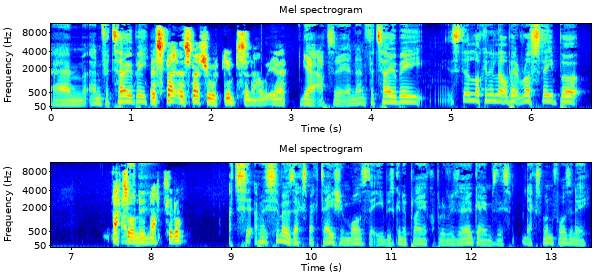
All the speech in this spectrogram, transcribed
Um, and for Toby, especially with Gibson out, yeah. yeah, absolutely. And, and for Toby, still looking a little bit rusty, but That's only natural. I mean, Simo's expectation was that he was going to play a couple of reserve games this next month, wasn't he?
